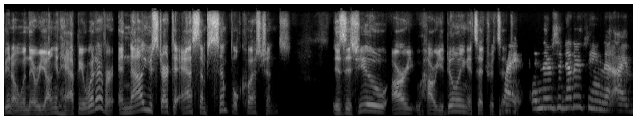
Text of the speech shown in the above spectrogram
you know, when they were young and happy or whatever. And now you start to ask them simple questions. Is this you? Are you, how are you doing? Et cetera, et cetera. Right. And there's another thing that I've,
